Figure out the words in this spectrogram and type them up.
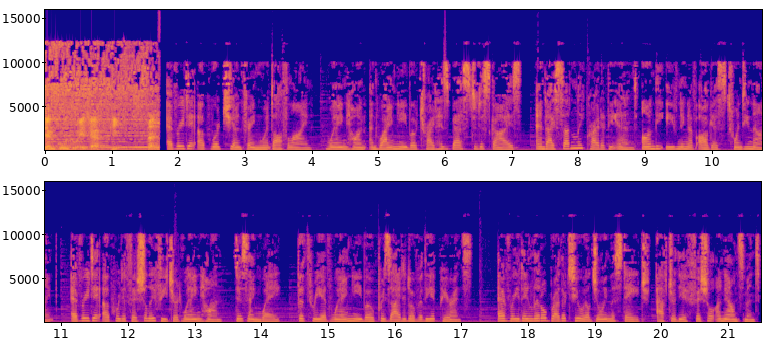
间，公主 HFP 三 Everyday Upward Qianfeng went offline, Wang Han and Wang Yibo tried his best to disguise, and I suddenly cried at the end. On the evening of August 29th, Everyday Upward officially featured Wang Han, De Zhengwei, the three of Wang Yibo presided over the appearance. Everyday Little Brother 2 will join the stage. After the official announcement,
